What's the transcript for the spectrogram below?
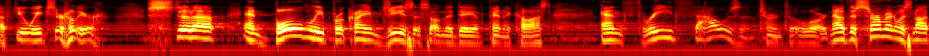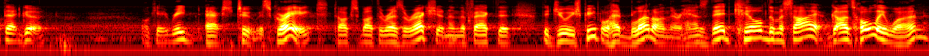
a few weeks earlier, stood up and boldly proclaimed Jesus on the day of Pentecost, and 3,000 turned to the Lord. Now, the sermon was not that good. Okay, read Acts 2. It's great. Talks about the resurrection and the fact that the Jewish people had blood on their hands. They'd killed the Messiah, God's Holy One.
